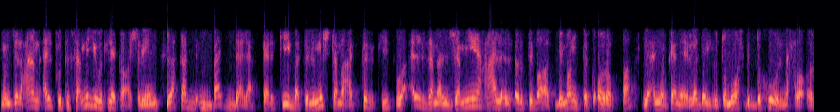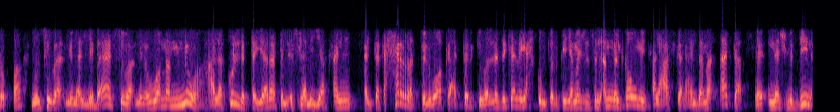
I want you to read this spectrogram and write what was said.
منذ العام 1923 لقد بدل تركيبة المجتمع التركي وألزم الجميع على الارتباط بمنطق أوروبا لأنه كان لديه طموح بالدخول نحو أوروبا سواء من اللباس سواء من وممنوع على كل التيارات الإسلامية أن أن تتحرك في الواقع التركي والذي كان يحكم تركيا مجلس الأمن القومي العسكري. عندما أتى نجم الدين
